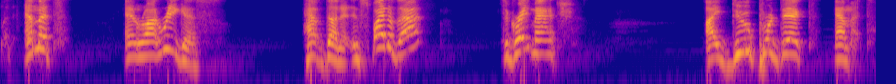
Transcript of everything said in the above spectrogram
But Emmett and Rodriguez have done it. In spite of that, it's a great match. I do predict Emmett.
